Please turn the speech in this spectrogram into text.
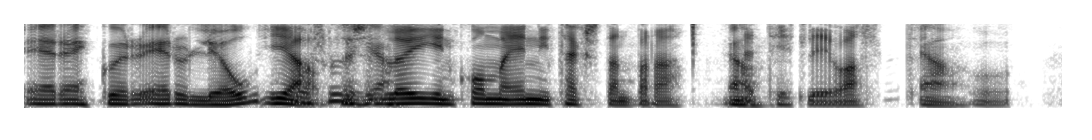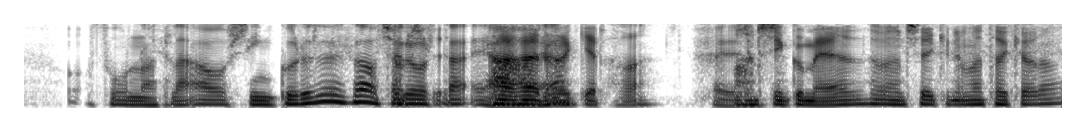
er einhver, eru ljóð Já, þessi já. lögin koma inn í textan bara Já. með titli og allt Já. og og þú náttúrulega á syngurðu þá ert sjálfsögðu, að- það já, verður já. að gera það Og hann syngur með og hann segir um að takja það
